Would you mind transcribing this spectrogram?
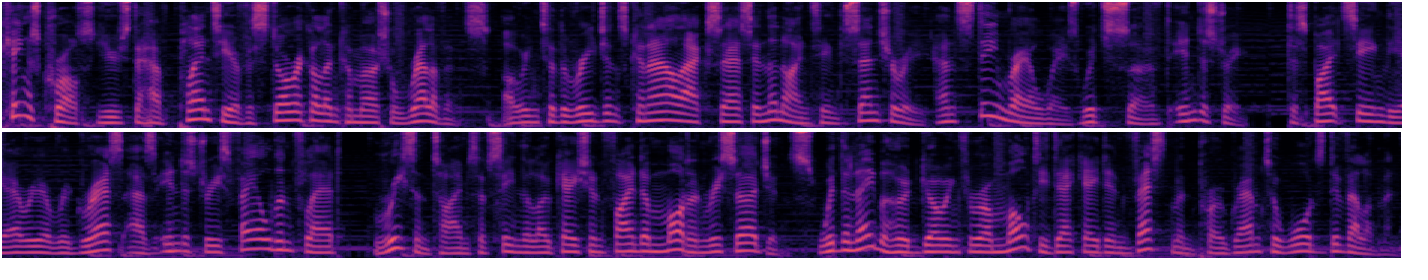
King's Cross used to have plenty of historical and commercial relevance, owing to the Regent's Canal access in the 19th century and steam railways which served industry. Despite seeing the area regress as industries failed and fled, recent times have seen the location find a modern resurgence, with the neighbourhood going through a multi-decade investment program towards development.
